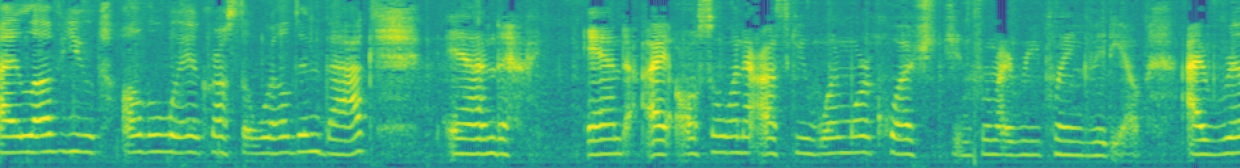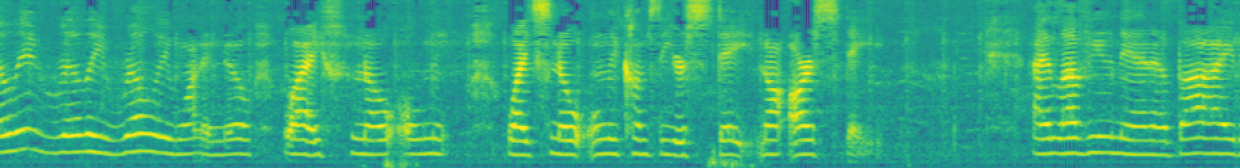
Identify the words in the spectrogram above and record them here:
I love you all the way across the world and back. And and I also want to ask you one more question for my replaying video. I really, really, really want to know why snow only why snow only comes to your state, not our state. I love you, Nana. Bye.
